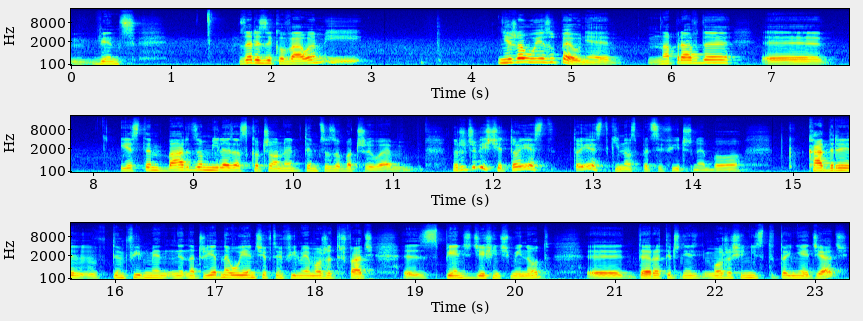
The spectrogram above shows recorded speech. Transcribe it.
Więc zaryzykowałem i nie żałuję zupełnie. Naprawdę e, jestem bardzo mile zaskoczony tym, co zobaczyłem. No rzeczywiście, to jest, to jest kino specyficzne, bo kadry w tym filmie, znaczy jedno ujęcie w tym filmie może trwać e, z 5-10 minut. E, Teoretycznie może się nic tutaj nie dziać.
